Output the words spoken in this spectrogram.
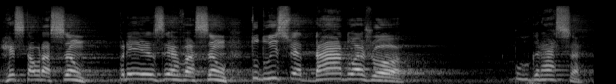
restauração, preservação, tudo isso é dado a Jó por graça.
